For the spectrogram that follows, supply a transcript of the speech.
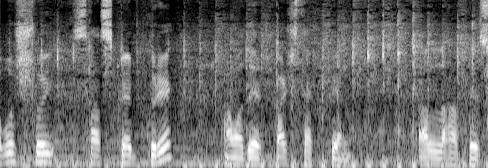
অবশ্যই সাবস্ক্রাইব করে আমাদের পাশে থাকবেন। আল্লাহ হাফেজ।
